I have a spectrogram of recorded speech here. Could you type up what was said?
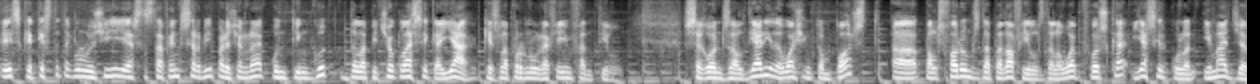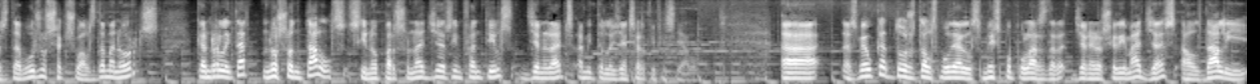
és que aquesta tecnologia ja s'està fent servir per generar contingut de la pitjor classe que hi ha, que és la pornografia infantil. Segons el diari The Washington Post, eh, pels fòrums de pedòfils de la web fosca ja circulen imatges d'abusos sexuals de menors que en realitat no són tals, sinó personatges infantils generats amb intel·ligència artificial. Uh, es veu que dos dels models més populars de generació d'imatges, el DALI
